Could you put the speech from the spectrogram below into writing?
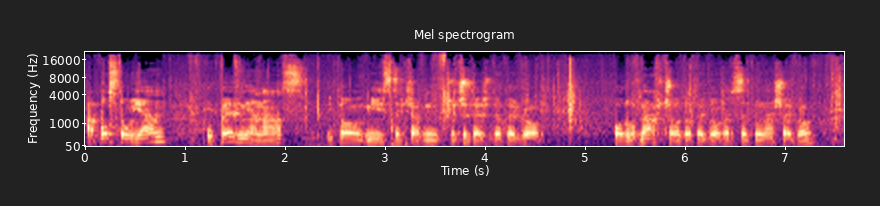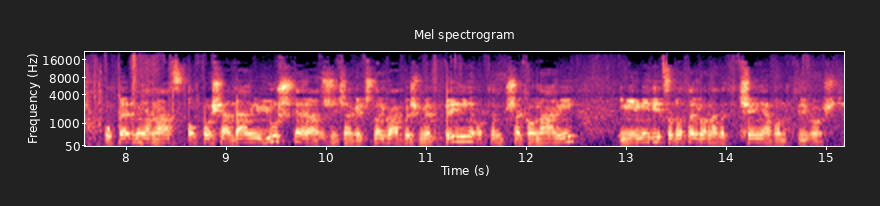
Apostoł Jan upewnia nas, i to miejsce chciałbym przeczytać do tego porównawczo, do tego wersetu naszego, upewnia nas o posiadaniu już teraz życia wiecznego, abyśmy byli o tym przekonani i nie mieli co do tego nawet cienia wątpliwości.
